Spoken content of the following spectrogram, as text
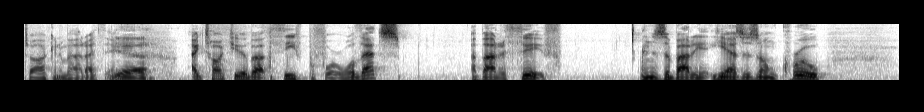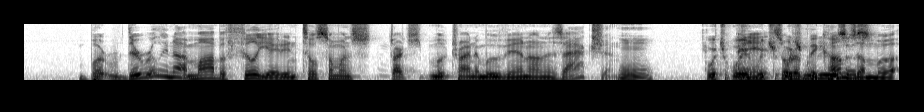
talking about. I think. Yeah. I talked to you about Thief before. Well, that's about a thief, and it's about a, he has his own crew, but they're really not mob affiliated until someone starts mo- trying to move in on his action, mm-hmm. Which wait, it which sort which of becomes a mo-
